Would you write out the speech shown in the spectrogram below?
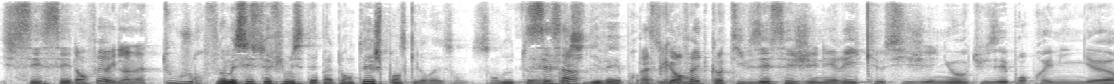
cessé d'en faire, il en a toujours fait. Non, mais si ce film s'était pas planté, je pense qu'il aurait sans, sans doute euh, C'est ça. Parce qu'en fait, quand il faisait ces génériques si géniaux, tu disais pour Preminger,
